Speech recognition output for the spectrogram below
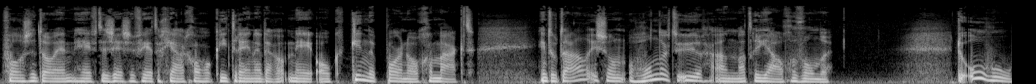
Volgens het OM heeft de 46-jarige hockeytrainer daarmee ook kinderporno gemaakt. In totaal is zo'n 100 uur aan materiaal gevonden. De oehoe,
